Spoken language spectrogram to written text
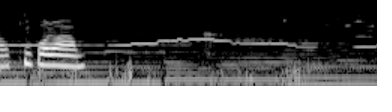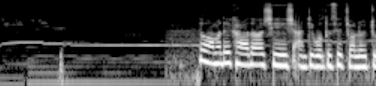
আর কি বড় আম তো আমাদের খাওয়া দাওয়া শেষ। আন্টি বলতেছে, চলো একটু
